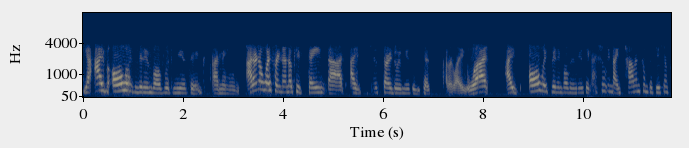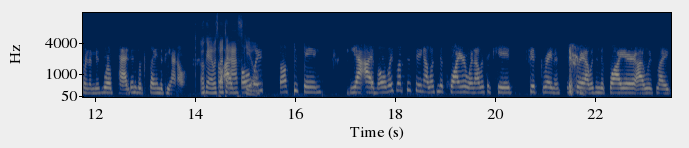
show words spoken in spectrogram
Yeah, I've always been involved with music. I mean, I don't know why Fernando keeps saying that. I just started doing music because I was like, what? I've always been involved in music. Actually, my talent competition for the Miss World pageant was playing the piano. Okay, I was So about to I've ask always loved to sing. Yeah, I've always loved to sing. I was in the choir when I was a kid, fifth grade and sixth grade. I was in the choir. I was like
